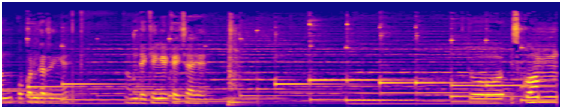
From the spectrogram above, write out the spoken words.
ऑन ओपन करेंगे हम देखेंगे कैसा है। तो इसको हम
